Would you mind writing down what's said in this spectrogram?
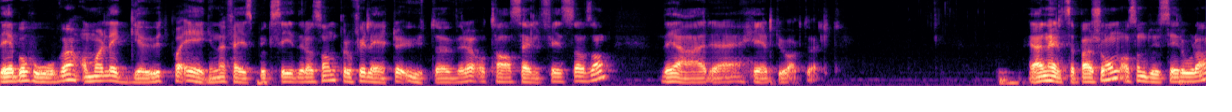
Det behovet om å legge ut på egne Facebook-sider og sånn, profilerte utøvere og ta selfies og sånn, det er eh, helt uaktuelt. Jeg er en helseperson, og som du sier, Ola,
